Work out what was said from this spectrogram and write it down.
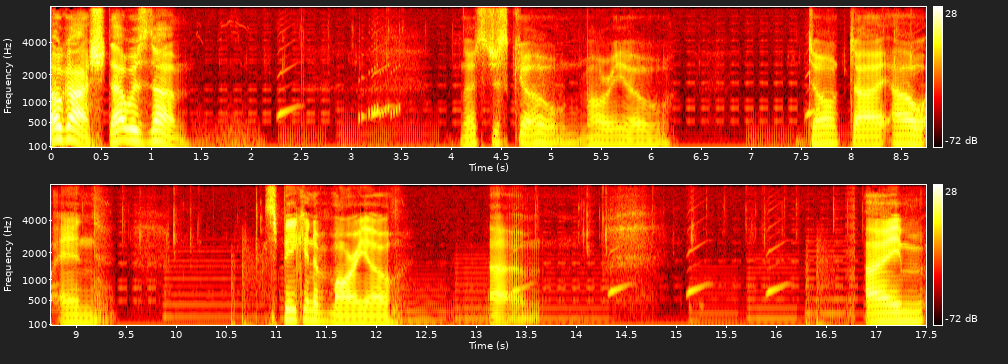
Oh gosh, that was dumb. Let's just go, Mario. Don't die. Oh, and speaking of Mario, um, I'm.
